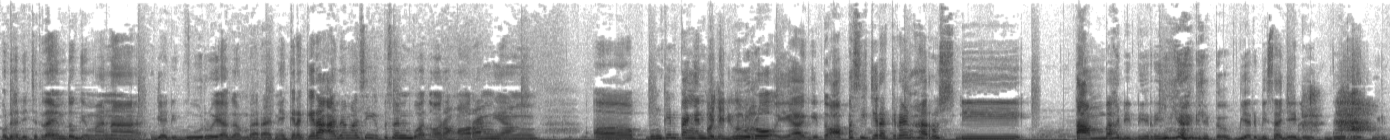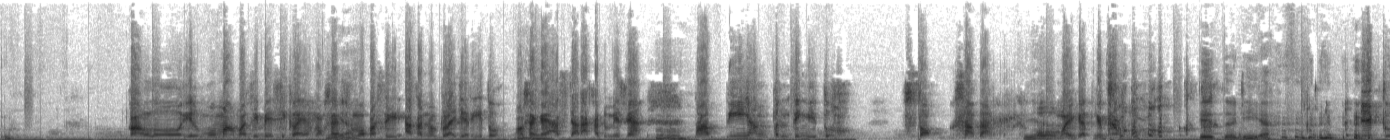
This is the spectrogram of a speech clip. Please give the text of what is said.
udah diceritain tuh gimana jadi guru ya gambarannya. Kira-kira ada nggak sih pesan buat orang-orang yang eh, mungkin pengen jadi guru? Ya gitu? Apa sih kira-kira yang harus ditambah di dirinya gitu biar bisa jadi guru gitu? kalau ilmu mah pasti basic lah ya maksudnya Iya. semua pasti akan mempelajari itu maksudnya kayak secara akademisnya Mm-mm. tapi yang penting itu stok sabar Iya. oh my god itu Itu dia. itu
